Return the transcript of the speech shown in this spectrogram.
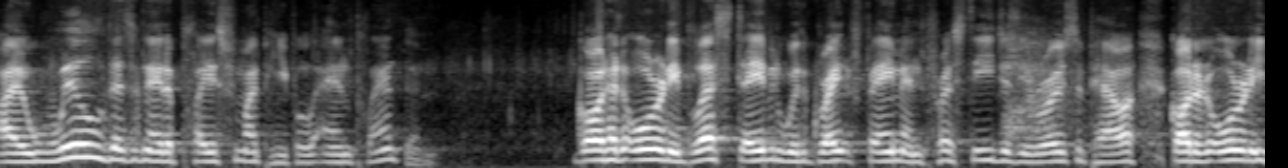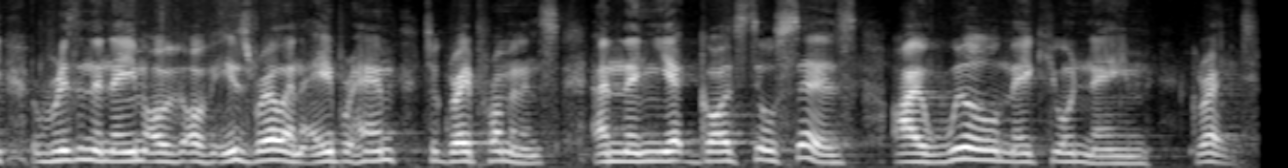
I will designate a place for my people and plant them. God had already blessed David with great fame and prestige as he rose to power. God had already risen the name of, of Israel and Abraham to great prominence. And then yet God still says, I will make your name great.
